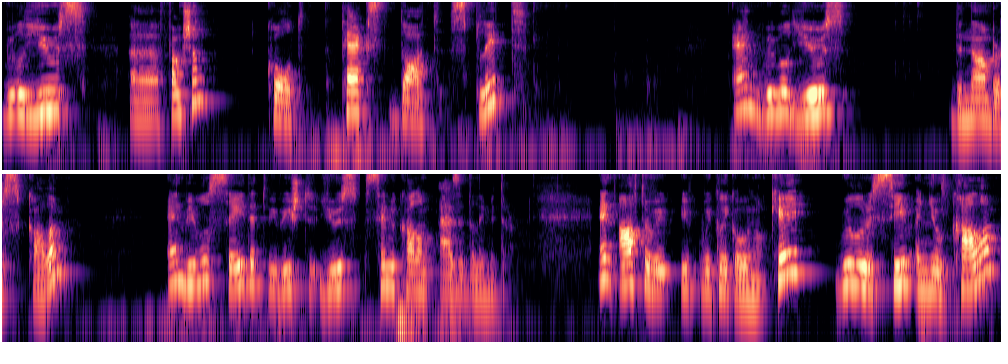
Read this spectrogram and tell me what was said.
we will use a function called text.split and we will use the numbers column and we will say that we wish to use semicolon as a delimiter. And after we, if we click on OK, we will receive a new column.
